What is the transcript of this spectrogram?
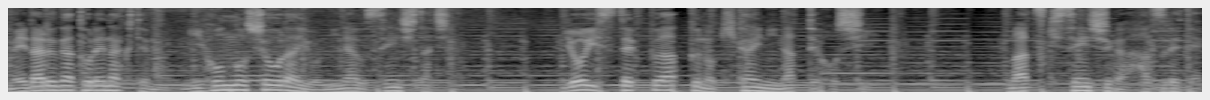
メダルが取れなくても日本の将来を担う選手たちの良いステップアップの機会になってほしい。松木選手が外れて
